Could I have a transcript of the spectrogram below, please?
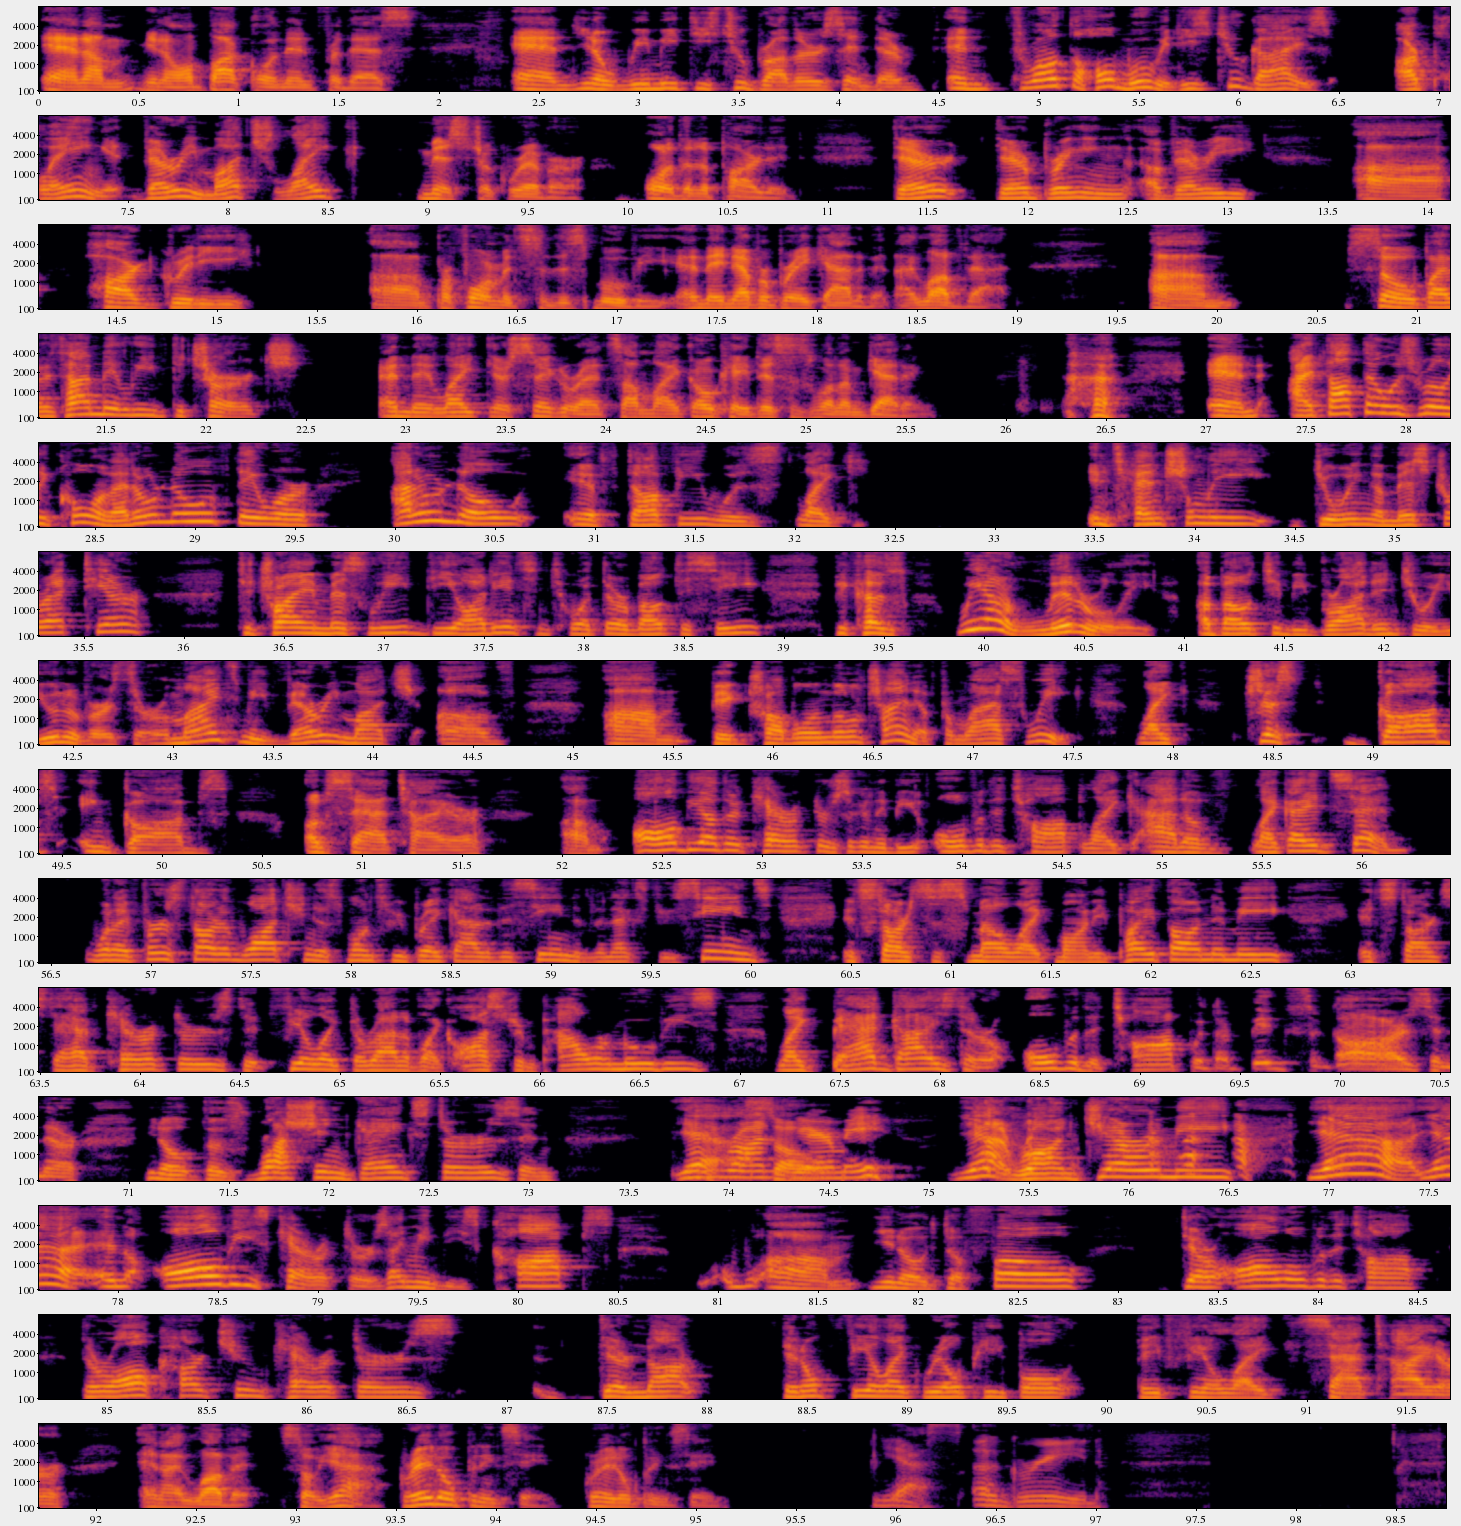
And I'm, you know, I'm buckling in for this. And you know, we meet these two brothers, and they're and throughout the whole movie, these two guys are playing it very much like Mystic River or The Departed. They're they're bringing a very uh hard, gritty um, performance to this movie, and they never break out of it. I love that. Um, so by the time they leave the church and they light their cigarettes, I'm like, okay, this is what I'm getting. and I thought that was really cool. And I don't know if they were, I don't know if Duffy was like intentionally doing a misdirect here to try and mislead the audience into what they're about to see, because we are literally about to be brought into a universe that reminds me very much of um, Big Trouble in Little China from last week. Like just gobs and gobs of satire. Um, all the other characters are going to be over the top, like out of, like I had said, when I first started watching this, once we break out of the scene in the next few scenes, it starts to smell like Monty Python to me. It starts to have characters that feel like they're out of like Austin Power movies, like bad guys that are over the top with their big cigars and their, you know, those Russian gangsters and yeah, Ron so- Jeremy. Yeah, Ron Jeremy. yeah, yeah. And all these characters, I mean, these cops, um, you know, Dafoe, they're all over the top. They're all cartoon characters. they're not they don't feel like real people. They feel like satire and I love it. So yeah, great opening scene. Great opening scene. Yes, agreed.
